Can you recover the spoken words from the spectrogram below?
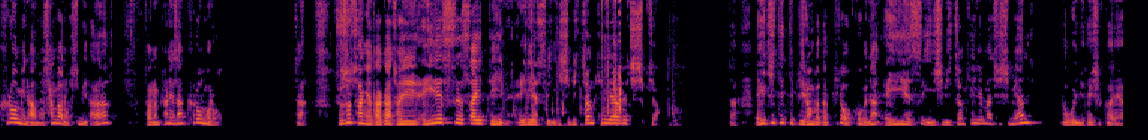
크롬이나 뭐 상관없습니다. 저는 편의상 크롬으로. 자, 주소창에다가 저희 AS 사이트인 as22.kr을 치십시오. 자, HTTP 이런 거 다 필요 없고 그냥 as22.kr만 치시면 로그인이 되실 거예요.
